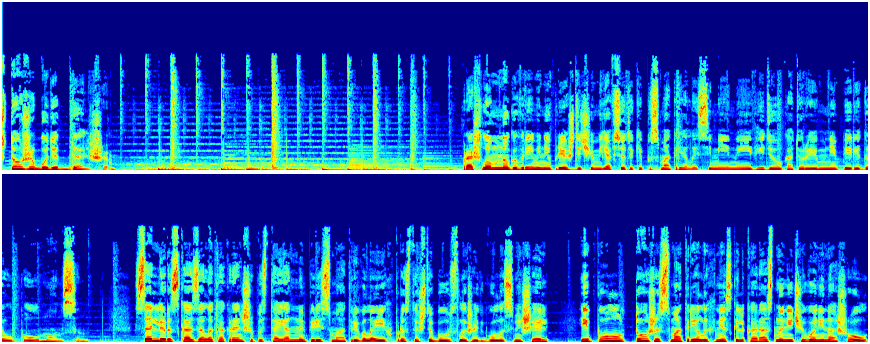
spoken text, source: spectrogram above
Что же будет дальше? Прошло много времени, прежде чем я все-таки посмотрела семейные видео, которые мне передал Пол Монсон. Салли рассказала, как раньше постоянно пересматривала их, просто чтобы услышать голос Мишель, и Пол тоже смотрел их несколько раз, но ничего не нашел,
